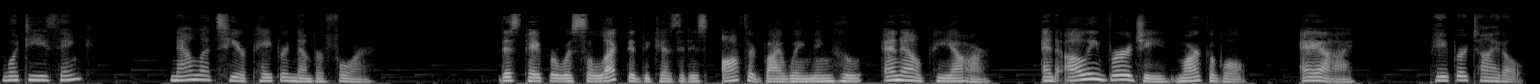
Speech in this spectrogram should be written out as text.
What do you think? Now let's hear paper number 4. This paper was selected because it is authored by Weiming Hu, NLPR, and Ali Borji, Markable AI. Paper title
